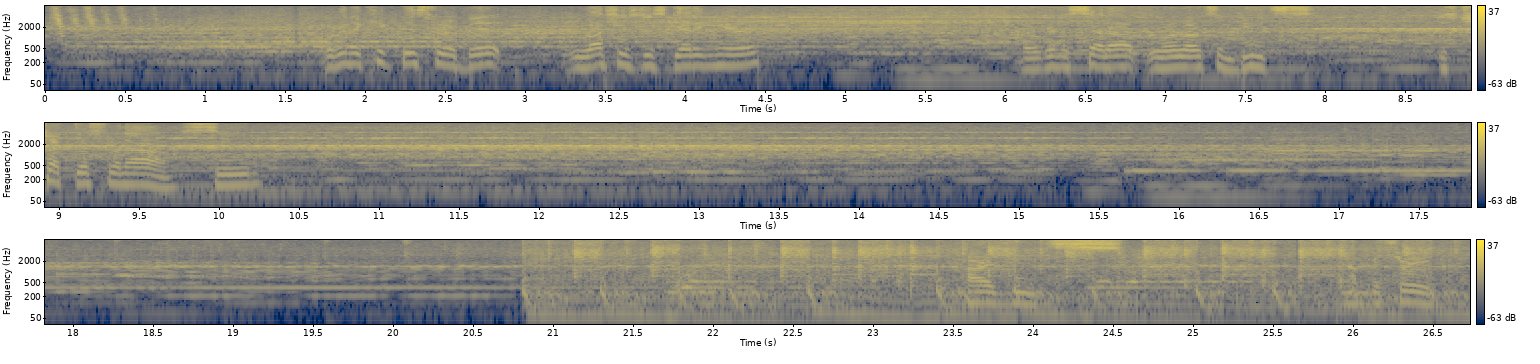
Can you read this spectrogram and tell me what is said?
We're gonna kick this for a bit. Rush is just getting here. And we're gonna set up, roll out some beats. Just check this for now. See? Hard beats. Number three.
